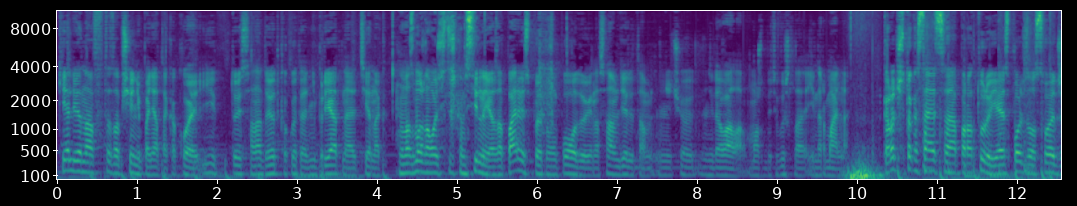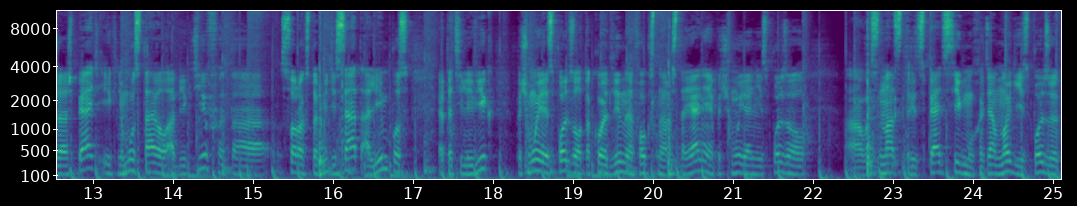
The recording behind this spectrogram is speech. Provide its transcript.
кельвинов. Это вообще непонятно какое. И, то есть, она дает какой-то неприятный оттенок. Возможно, очень слишком сильно я запариваюсь, по этому поводу, и на самом деле там ничего не давало. Может быть, вышло и нормально. Короче, что касается аппаратуры, я использовал свой GH5 и к нему ставил объектив. Это 40-150 Olympus, это телевик. Почему я использовал такое длинное фокусное расстояние, и почему я не использовал 1835 а, Сигму, хотя многие используют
